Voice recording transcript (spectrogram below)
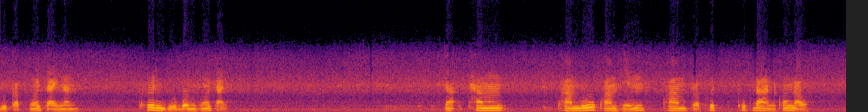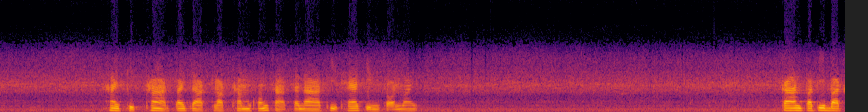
อยู่กับหัวใจนั้น ขึ้นอยู่บนหัวใจ จะทำความรู้ความเห็นความประพฤติทุกด้านของเราให้ผิดพลาดไปจากหลักธรรมของศาสนาที่แท้จริงสอนไว้ การปฏิบัติ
